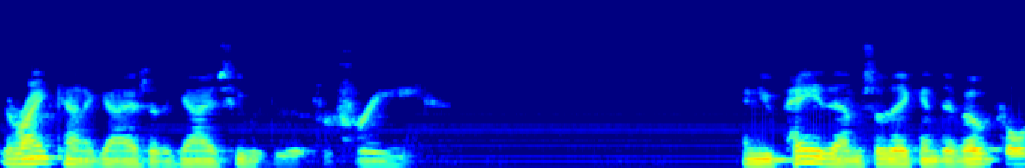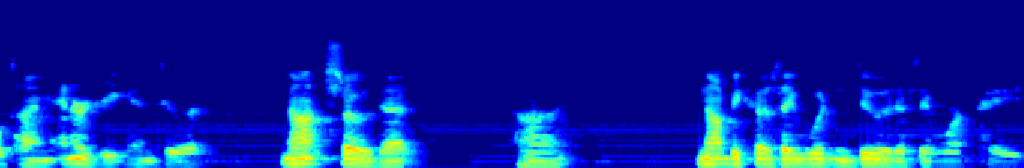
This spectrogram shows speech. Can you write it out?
The right kind of guys are the guys who would do it for free. And you pay them so they can devote full time energy into it, not so that, uh, not because they wouldn't do it if they weren't paid.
